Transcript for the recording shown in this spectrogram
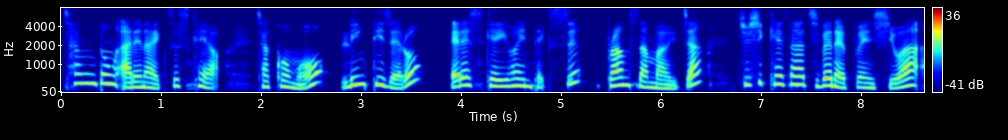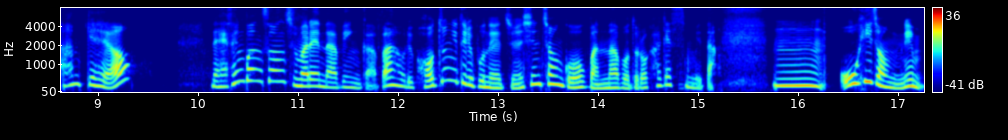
창동 아레나 엑스 스퀘어, 자코모, 링티제로, LSK 화인텍스, 브람스마의자, 주식회사 지벤 FNC와 함께해요. 네, 생방송 주말엔 나비인가봐. 우리 버둥이들이 보내준 신청곡 만나보도록 하겠습니다. 음, 오희정님,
